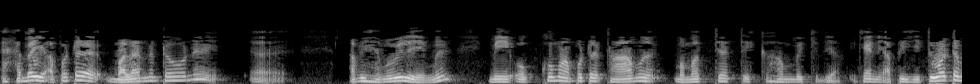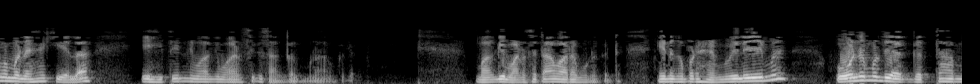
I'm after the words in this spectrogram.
හැබැයි අපට බලන්නට ඕනේ අපි හැම වෙලෙම මේ ඔක්කොම අපට තාම මමත්වයට එක්ක හම්බෙච්ච දෙයක්. ඒ කියන්නේ අපි හිතුවට මම නැහැ කියලා ඒ හිතෙන්නේ මාගේ මානසික සංකල්පනාවකට. මාගේ මනසට ආව අරමුණකට. එහෙනම් අපට හැම වෙලෙම ඕනම දෙයක් ගත්තාම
